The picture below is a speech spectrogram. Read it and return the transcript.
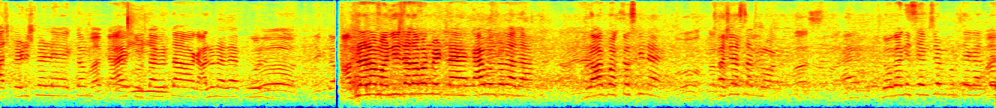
आज ट्रेडिशनल डे एकदम काय? कुर्ता बिर्ता घालून आलाय फुल एकदम. आपल्याला मनीष दादा पण भेटलाय. काय बोलतो दादा? ब्लॉग बघतोस की नाही? कसे असतात ब्लॉग दोघांनी सेम सेम कुर्ते घातले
